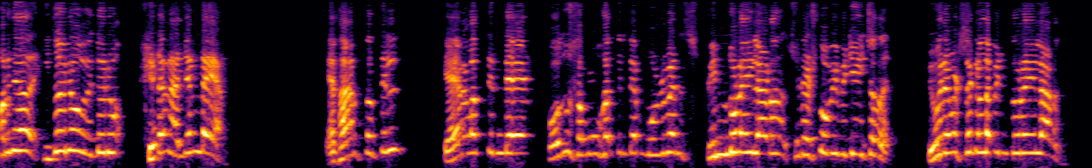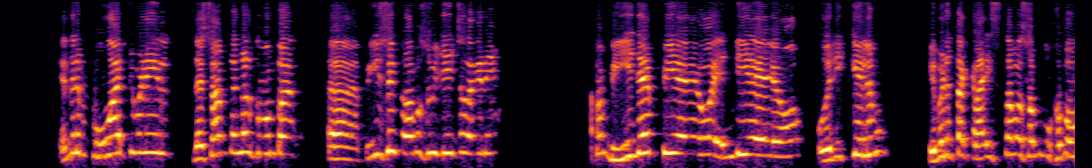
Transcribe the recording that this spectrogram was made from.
പറഞ്ഞത് ഇതൊരു ഇതൊരു ഹിഡൻ അജണ്ടയാണ്. യഥാർത്ഥത്തിൽ കേരളത്തിന്റെ പൊതുസമൂഹത്തിന്റെ മുഴുവൻ പിന്തുണയിലാണ് സുരേഷ് ഗോപി വിജയിച്ചത്. ന്യൂനപക്ഷങ്ങളുടെ പിന്തുണയിലാണ്. എന്നിട്ട് മൂവാറ്റുപുഴയിൽ ദശാബ്ദങ്ങൾക്ക് മുമ്പ് പി സി തോമസ് വിജയിച്ചത് എങ്ങനെ? അപ്പൊ ബി ജെ പിയെയോ എൻ ഡി എയോ ഒരിക്കലും ഇവിടുത്തെ ക്രൈസ്തവ സമൂഹമോ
